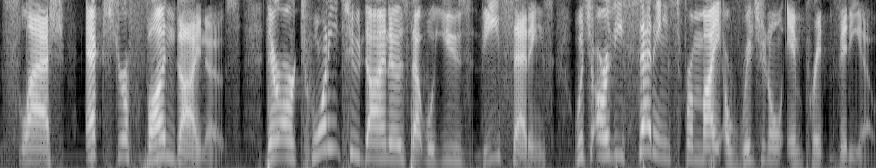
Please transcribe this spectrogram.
slash extra fun dinos. There are 22 dinos that will use these settings, which are the settings from my original imprint video.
